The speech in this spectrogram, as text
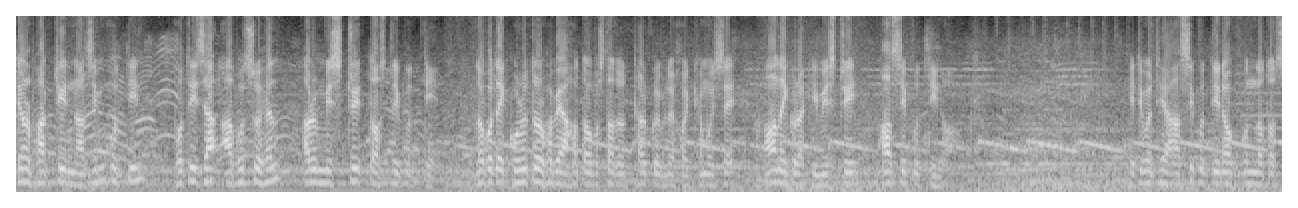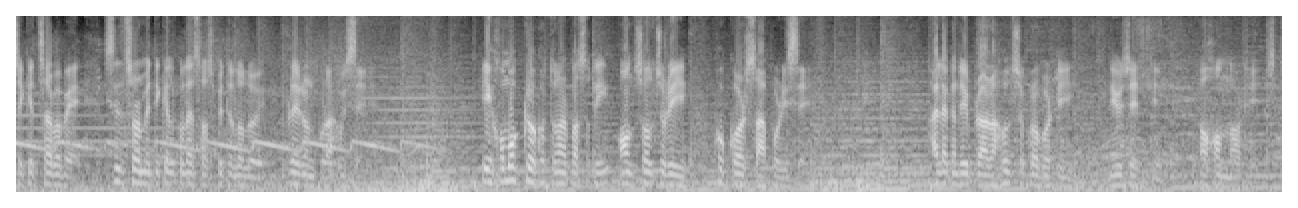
তেওঁৰ ভাতৃ নাজিম উদ্দিন ভতিজা আবু চোহেল আৰু মিস্ত্ৰী তছলিম উদ্দিন লগতে গুৰুতৰভাৱে আহত অৱস্থাত উদ্ধাৰ কৰিবলৈ সক্ষম হৈছে আন এগৰাকী মিস্ত্ৰী হাছিব উদ্দিনক ইতিমধ্যে উদ্দিনক উন্নত চিকিৎসাৰ বাবে শিলচৰ মেডিকেল কলেজ হস্পিটেললৈ প্ৰেৰণ কৰা হৈছে। এই সমগ্ৰ ঘটনাৰ পাছতেই অঞ্চলজুৰি শোকৰ ছাঁ পৰিছে। হাইলাকান্দিৰ পৰা Rahul Chakraborty news eighteen Assam north east.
